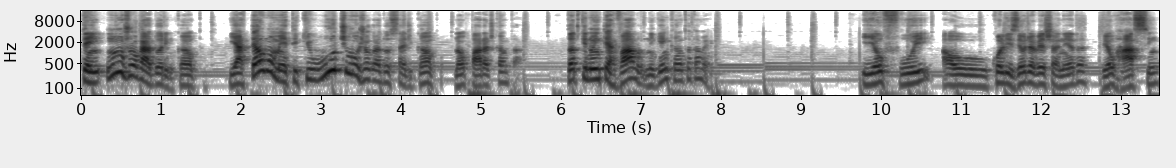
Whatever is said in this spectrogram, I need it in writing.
tem um jogador em campo e até o momento em que o último jogador sai de campo, não para de cantar. Tanto que no intervalo ninguém canta também. E eu fui ao Coliseu de Avexaneda ver o Racing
